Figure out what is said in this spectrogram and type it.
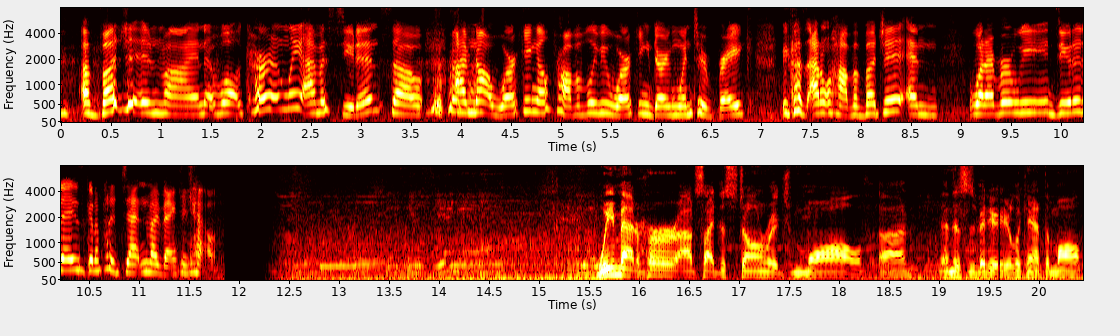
A budget in mind. Well, currently I'm a student, so I'm not working. I'll probably be working during winter break because I don't have a budget, and whatever we do today is gonna put a dent in my bank account. We met her outside the Stoneridge Mall, uh, and this is video. You're looking at the mall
